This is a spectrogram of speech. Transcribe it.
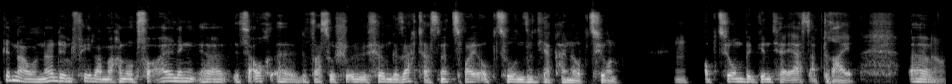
genau, ne, den Fehler machen. Und vor allen Dingen äh, ist auch, äh, was du schön, schön gesagt hast, ne, zwei Optionen sind ja keine Option. Hm. Option beginnt ja erst ab drei. Äh, genau.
